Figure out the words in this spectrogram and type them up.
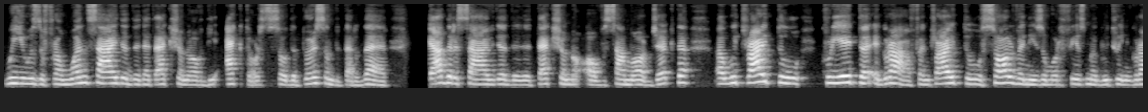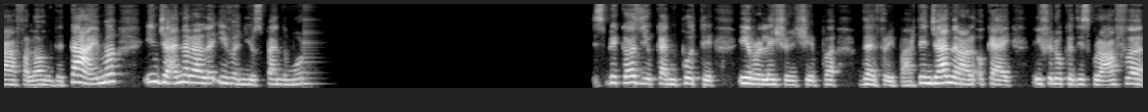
we use from one side the detection of the actors, so the person that are there, the other side, the detection of some object, uh, we try to create a graph and try to solve an isomorphism between graph along the time. In general, even you spend more because you can put in relationship uh, the three parts. In general, okay, if you look at this graph, uh,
